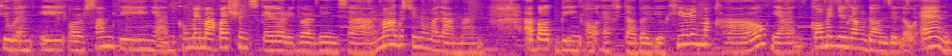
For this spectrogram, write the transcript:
Q&A or something. Yan. Kung may mga questions kayo regarding sa mga gusto nyong malaman about being OFW here in Macau, yan, comment nyo lang down below. And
